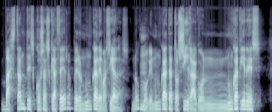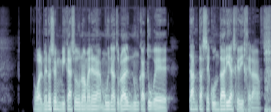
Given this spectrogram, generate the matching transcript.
bastantes cosas que hacer, pero nunca demasiadas, ¿no? Como Mm. que nunca te atosiga con... Nunca tienes, o al menos en mi caso de una manera muy natural, nunca tuve tantas secundarias que dijera, "Uf,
